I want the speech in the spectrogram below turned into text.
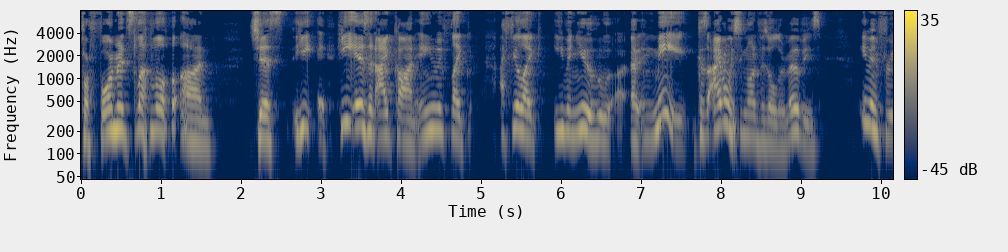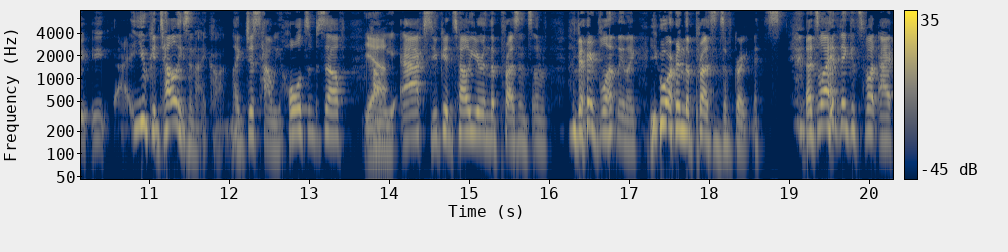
performance level, on just he he is an icon. And even if like I feel like even you who uh, and me because I've only seen one of his older movies, even for you can tell he's an icon. Like just how he holds himself, Yeah. how he acts. You can tell you're in the presence of very bluntly, like you are in the presence of greatness. That's why I think it's fun. I,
